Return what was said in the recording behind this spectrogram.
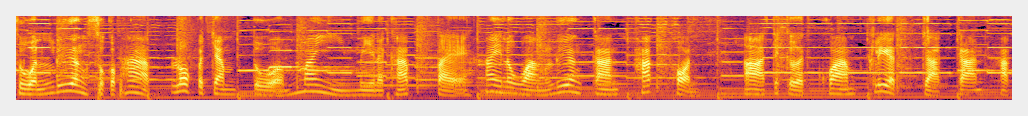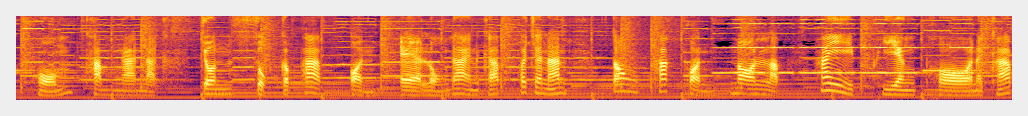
ส่วนเรื่องสุขภาพโรคประจำตัวไม่มีนะครับ แต่ให้ระวังเรื่องการพักผ่อน อาจจะเกิดความเครียดจากการหักโหมทำงานหนัก จนสุขภาพอ่อนแอลงได้นะครับ เพราะฉะนั้นต้องพักผ่อนนอนหลับให้เพียงพอนะครับ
